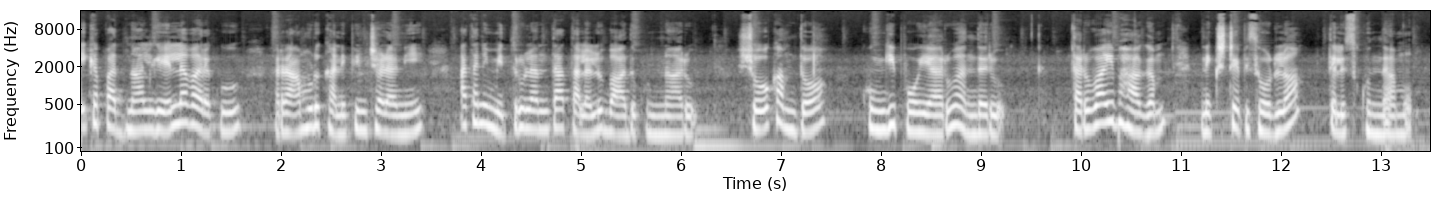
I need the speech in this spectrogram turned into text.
ఇక పద్నాలుగేళ్ళ వరకు రాముడు కనిపించడని అతని మిత్రులంతా తలలు బాదుకున్నారు. శోకంతో కుంగిపోయారు అందరూ. తరువాయి భాగం నెక్స్ట్ ఎపిసోడ్లో తెలుసుకుందాము.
